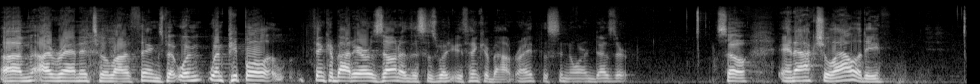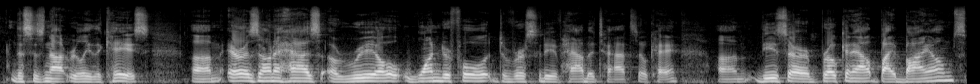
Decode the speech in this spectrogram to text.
um, I ran into a lot of things. But when, when people think about Arizona, this is what you think about, right? The Sonoran Desert. So in actuality, this is not really the case. Um, Arizona has a real wonderful diversity of habitats, okay? Um, these are broken out by biomes,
